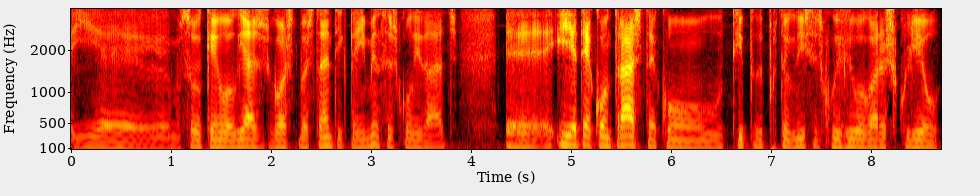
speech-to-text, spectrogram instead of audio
e é uma pessoa de quem eu aliás gosto bastante e que tem imensas qualidades, uh, e até contrasta com o tipo de protagonistas que o Rio agora escolheu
